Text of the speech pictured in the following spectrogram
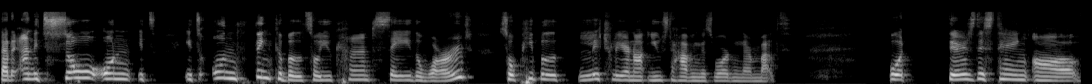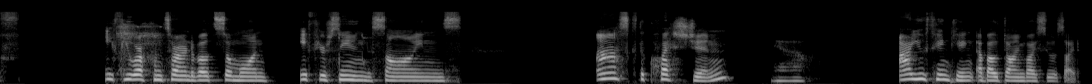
That and it's so un it's it's unthinkable. So you can't say the word. So people literally are not used to having this word in their mouth. But there's this thing of if you are concerned about someone, if you're seeing the signs, ask the question Yeah. are you thinking about dying by suicide?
